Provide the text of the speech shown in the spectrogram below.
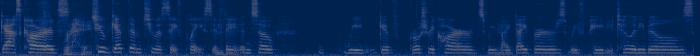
gas cards Right. to get them to a safe place if they Mhm. and so we give grocery cards we buy Mm. diapers we've paid utility bills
